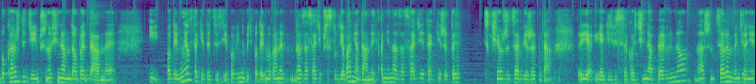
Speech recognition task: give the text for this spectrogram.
bo każdy dzień przynosi nam nowe dane i podejmując takie decyzje powinny być podejmowane na zasadzie przestudiowania danych, a nie na zasadzie takiej, że ktoś z księżyca bierze na ja- jakiejś wysokości. Na pewno naszym celem będzie nie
